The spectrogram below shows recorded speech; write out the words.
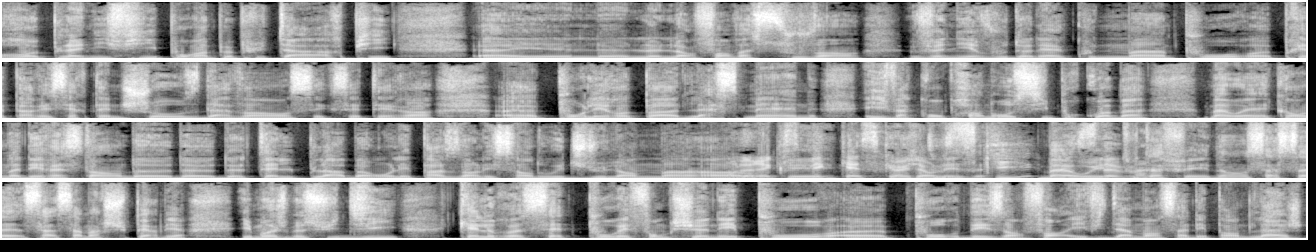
replanifie pour un peu plus tard. Puis euh, le- le- l'enfant va souvent venir vous donner un coup de main pour euh, préparer certaines choses d'avance, etc. euh, pour les repas de la semaine. Et il va comprendre aussi pourquoi, ben, ben ouais, quand on a des restants de, de, de tels plats, ben on les passe dans les sandwichs du lendemain. Ah, On leur ok. explique qu'est-ce qu'un les- touski, Ben oui, tout à fait. Non, ça, ça, ça, ça marche super bien. Et moi, je me suis dit, quelle recette pourrait fonctionner pour euh, pour des enfants? Évidemment, ça dépend de l'âge,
